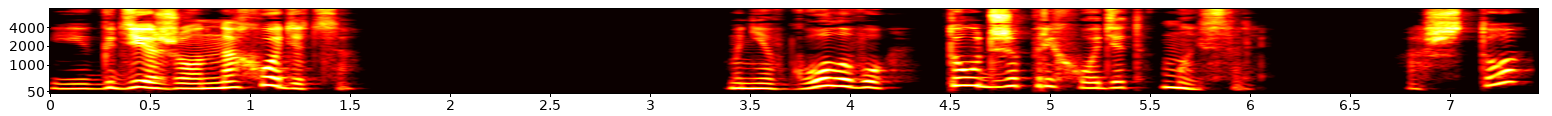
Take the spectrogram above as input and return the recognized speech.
«И где же он находится?» Мне в голову тут же приходит мысль. А что,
